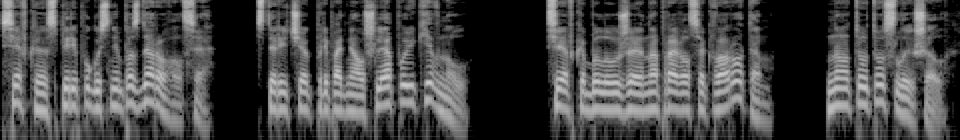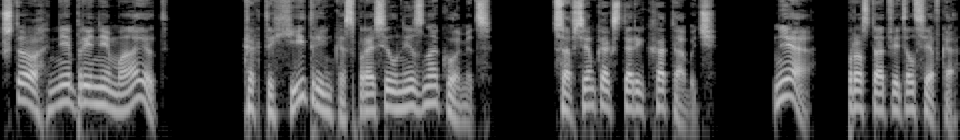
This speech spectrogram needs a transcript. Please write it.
Севка с перепугу с ним поздоровался. Старичок приподнял шляпу и кивнул. Севка было уже направился к воротам, но тут услышал. «Что, не принимают?» Как-то хитренько спросил незнакомец. Совсем как старик Хатабыч. «Не», — просто ответил Севка.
